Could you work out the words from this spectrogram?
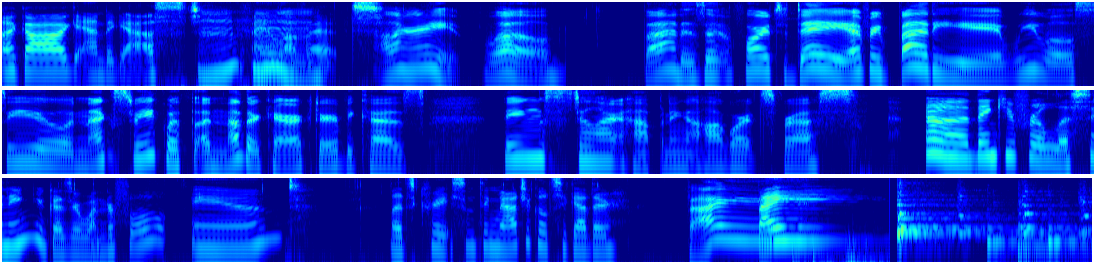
agog and aghast. I love Mhm. it. All right. Well, that is it for today, everybody. We will see you next week with another character because things still aren't happening at Hogwarts for us. Uh, thank you for listening. You guys are wonderful. And let's create something magical together. Bye. Bye.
